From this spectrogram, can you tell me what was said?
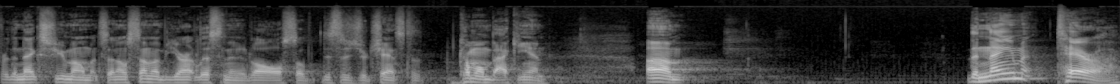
for the next few moments. I know some of you aren't listening at all, so this is your chance to come on back in. Um, the name Terah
